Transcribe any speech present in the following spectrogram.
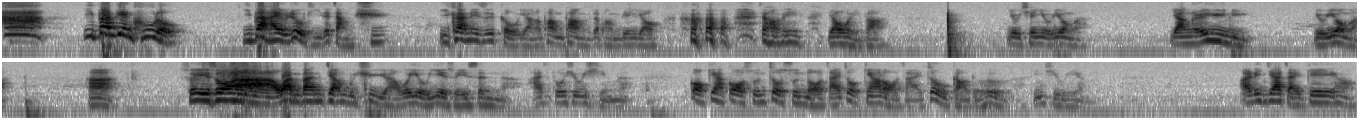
啊，一半变骷髅，一半还有肉体在长蛆。一看那只狗养的胖胖，在旁边摇，在旁边摇尾巴。有钱有用啊，养儿育女有用啊，啊，所以说啊，万般将不去啊，唯有业随身呐，还是多修行啊。顾囝顾孙，做孙路财，做囝路财，做有够就好，真修行。啊，恁遮在家吼，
